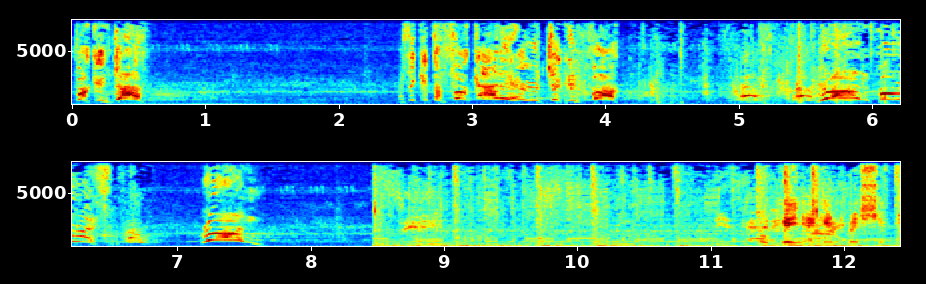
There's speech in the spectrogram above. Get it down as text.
Fucking death! I said, get the fuck out of here, you chicken fuck! Okay, I can press shift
